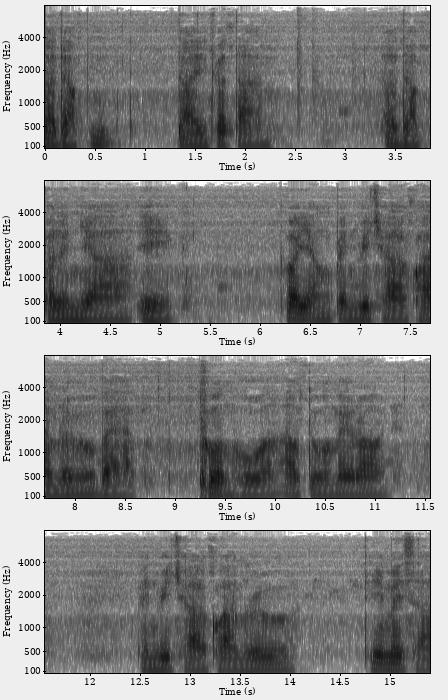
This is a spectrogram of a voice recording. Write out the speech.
ระดับใดก็ตาม ระดับปริญญาเอก ก็ยังเป็นวิชาความรู้แบบท่วมหัวเอาตัวไม่รอด เป็นวิชาความรู้ที่ไม่สา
